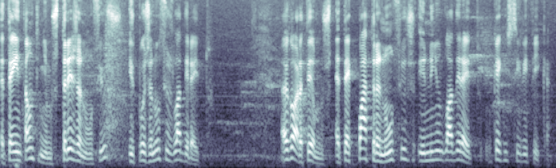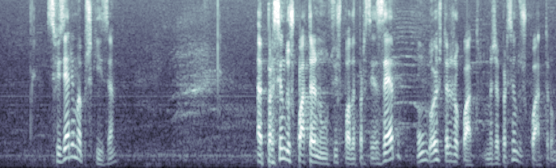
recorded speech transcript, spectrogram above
até então tínhamos três anúncios e depois anúncios do lado direito. Agora temos até quatro anúncios e nenhum do lado direito. O que é que isto significa? Se fizerem uma pesquisa, aparecendo os quatro anúncios, pode aparecer 0, 1, 2, 3 ou 4, mas aparecendo os quatro,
